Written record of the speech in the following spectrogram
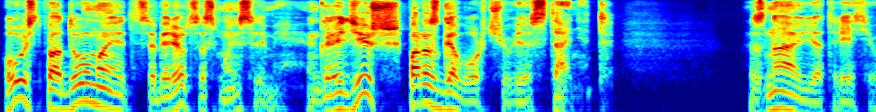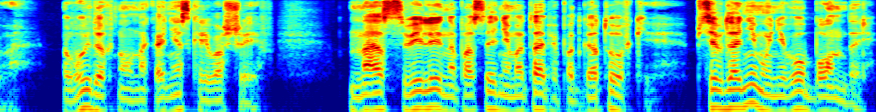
Пусть подумает, соберется с мыслями. Глядишь, поразговорчивее станет. «Знаю я третьего», — выдохнул наконец Кривошеев. Нас свели на последнем этапе подготовки. Псевдоним у него Бондарь.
